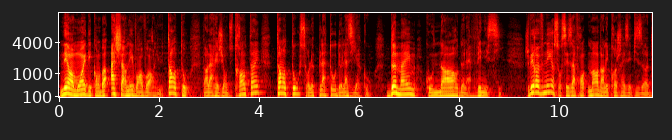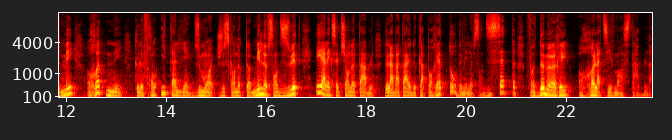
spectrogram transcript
Néanmoins, des combats acharnés vont avoir lieu, tantôt dans la région du Trentin, tantôt sur le plateau de l'Asiago, de même qu'au nord de la Vénétie. Je vais revenir sur ces affrontements dans les prochains épisodes, mais retenez que le front italien, du moins jusqu'en octobre 1918, et à l'exception notable de la bataille de Caporetto de 1917, va demeurer relativement stable.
